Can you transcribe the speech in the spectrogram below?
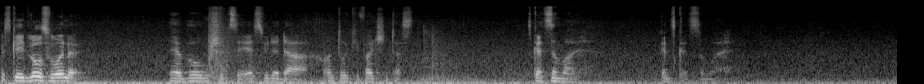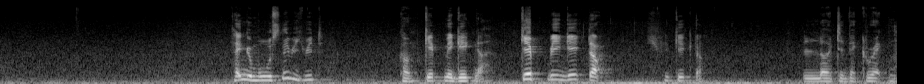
Es geht los, Freunde. Der Bogenschütze, er ist wieder da und drückt die falschen Tasten. ist ganz normal. Ganz, ganz normal. Hängemoos, nehme ich mit. Komm, gebt mir Gegner. Gebt mir Gegner. Ich will Gegner. Leute wegrecken.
